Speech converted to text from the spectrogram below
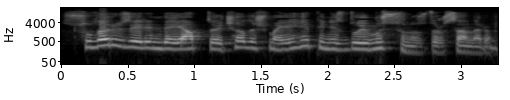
sular üzerinde yaptığı çalışmayı hepiniz duymuşsunuzdur sanırım.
